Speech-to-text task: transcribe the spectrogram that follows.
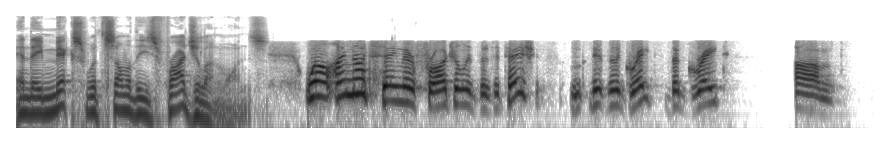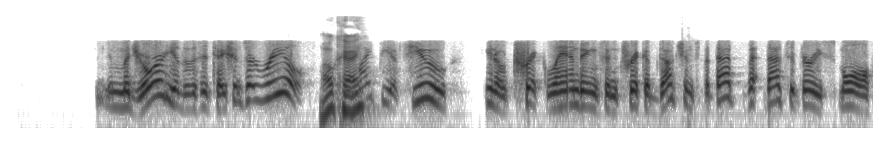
and they mix with some of these fraudulent ones? Well, I'm not saying they're fraudulent visitations. The, the great, the great um, majority of the visitations are real. Okay. There might be a few, you know, trick landings and trick abductions, but that, that that's a very small.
